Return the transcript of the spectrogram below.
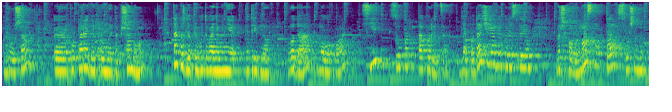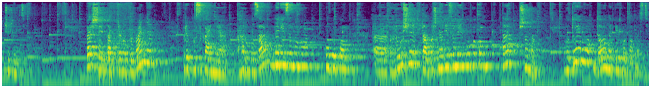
груша, е, попередньо промите пшоно. Також для приготування мені потрібно вода, молоко, сіль, цукор та кориця. Для подачі я використаю вершкове масло та сушену чорницю. Перший етап приготування припускання гарбуза, нарізаного кубиком, е, груші, також нарізаної кубиком, та пшона. Готуємо до напівготовності.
